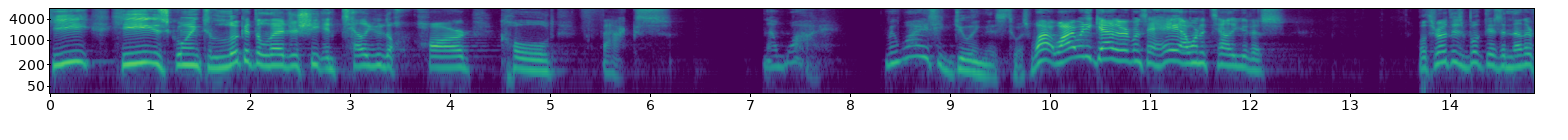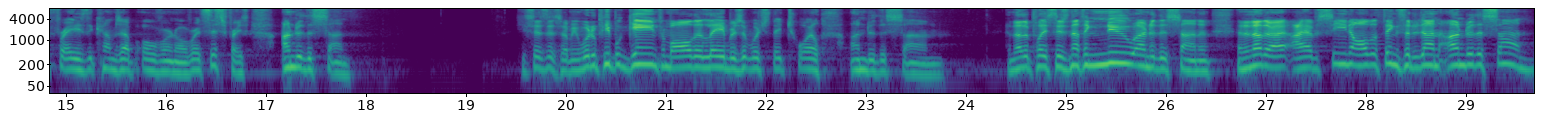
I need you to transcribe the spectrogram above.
He, he is going to look at the ledger sheet and tell you the hard, cold facts. Now, why? I mean, why is he doing this to us? Why, why would he gather everyone and say, hey, I want to tell you this? Well, throughout this book, there's another phrase that comes up over and over. It's this phrase under the sun. He says this I mean, what do people gain from all their labors at which they toil under the sun? Another place, there's nothing new under the sun. And, and another, I, I, have seen all the things that are done under the sun.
